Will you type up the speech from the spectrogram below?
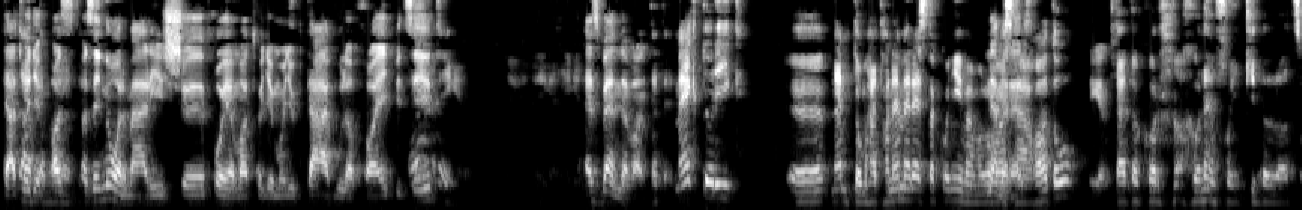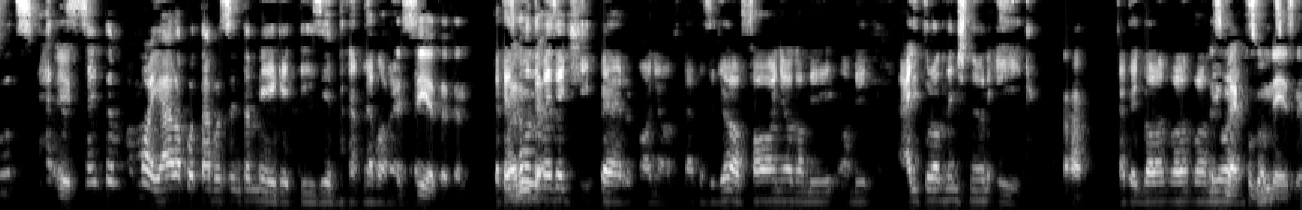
Tehát, hogy az, az egy normális folyamat, hogy mondjuk tágul a fa egy Hát, picit, igen. igen, igen. ez benne van. Tehát megtörik, nem tudom, hát ha nem ereszt, akkor nyilvánvalóan Nem használható, Igen. tehát akkor, akkor nem folyik ki belőle a cucc. Hát Épp. ez szerintem a mai állapotában szerintem még egy tíz évben le van Ez hihetetlen. Tehát ez mondom, ez egy hiperanyag, tehát ez egy olyan faanyag, ami, ami állítólag nem is nagyon ég. Aha, Tehát egy valami, valami ezt olyan meg fogom cucc, nézni.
